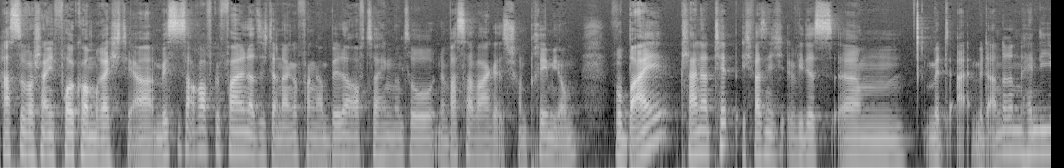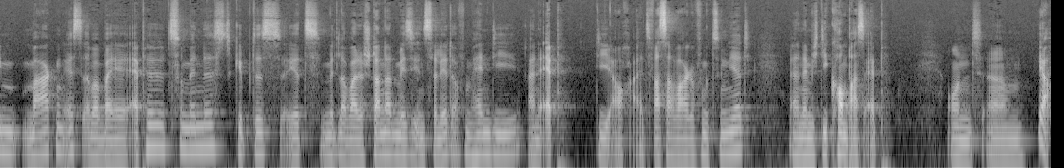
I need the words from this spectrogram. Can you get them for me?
Hast du wahrscheinlich vollkommen recht, ja. Mir ist es auch aufgefallen, als ich dann angefangen habe, Bilder aufzuhängen und so, eine Wasserwaage ist schon Premium. Wobei, kleiner Tipp, ich weiß nicht, wie das ähm, mit, mit anderen Handymarken ist, aber bei Apple zumindest gibt es jetzt mittlerweile standardmäßig installiert auf dem Handy eine App, die auch als Wasserwaage funktioniert, äh, nämlich die Kompass-App. Und ähm, ja,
